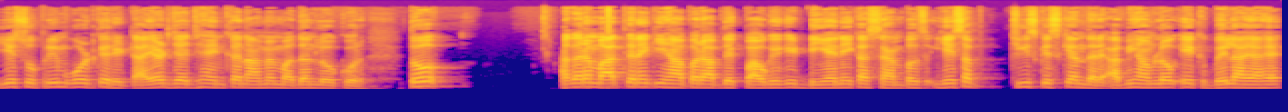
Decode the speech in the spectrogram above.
ये सुप्रीम कोर्ट के रिटायर्ड जज हैं, इनका नाम है मदन लोकुर। तो अगर हम बात करें कि यहाँ पर आप देख पाओगे कि डीएनए का सैंपल्स ये सब चीज़ किसके अंदर है? अभी हम लोग एक बिल आया है,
